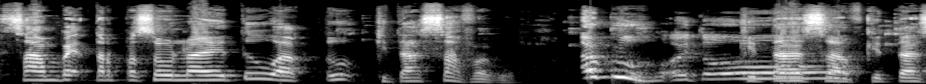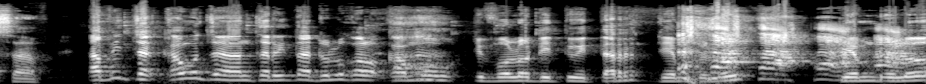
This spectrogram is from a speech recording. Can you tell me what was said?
sampai terpesona itu waktu kita saf aku. Aduh, itu. Kita saf, kita saf. Tapi kamu jangan cerita dulu kalau kamu di follow di Twitter, diam dulu, diam dulu.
